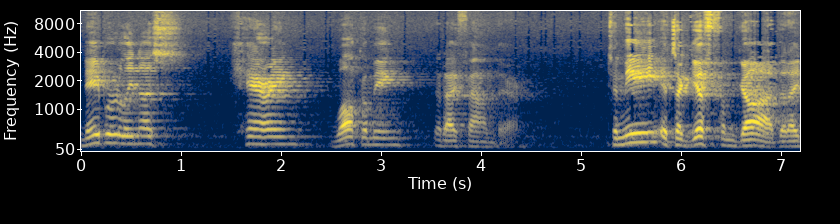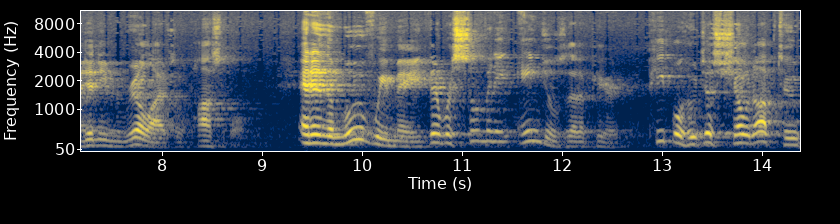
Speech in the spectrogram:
neighborliness, caring, welcoming that I found there. To me, it's a gift from God that I didn't even realize was possible. And in the move we made, there were so many angels that appeared people who just showed up to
